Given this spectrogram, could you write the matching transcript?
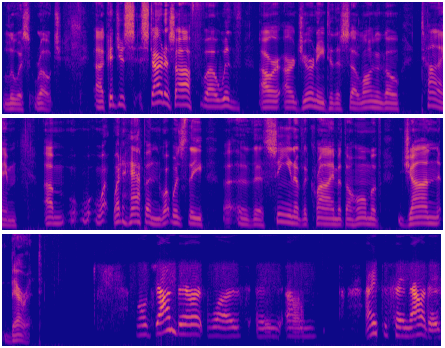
Lewis Roach. Uh, could you s- start us off uh, with our our journey to this uh, long ago time? Um, what what happened? What was the uh, the scene of the crime at the home of John Barrett? Well, John Barrett was a, um, I hate to say nowadays,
